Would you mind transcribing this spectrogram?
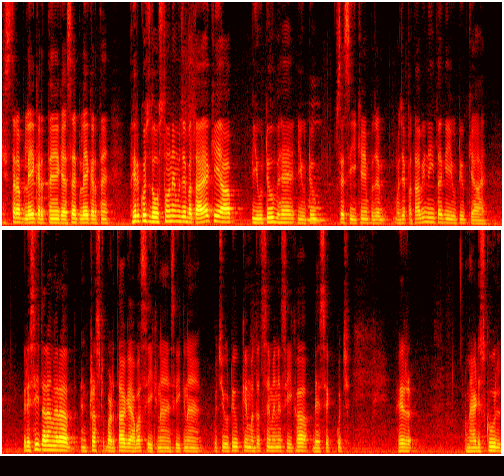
کس طرح پلے کرتے ہیں کیسے پلے کرتے ہیں۔ پھر کچھ دوستوں نے مجھے بتایا کہ آپ یوٹیوب ہے یوٹیوب سے سیکھیں۔ مجھے مجھے پتہ بھی نہیں تھا کہ یوٹیوب کیا ہے۔ پھر اسی طرح میرا انٹرسٹ بڑھتا گیا بس سیکھنا ہے سیکھنا ہے۔ کچھ یوٹیوب کے مدد سے میں نے سیکھا بیسک کچھ۔ پھر میڈ اسکول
